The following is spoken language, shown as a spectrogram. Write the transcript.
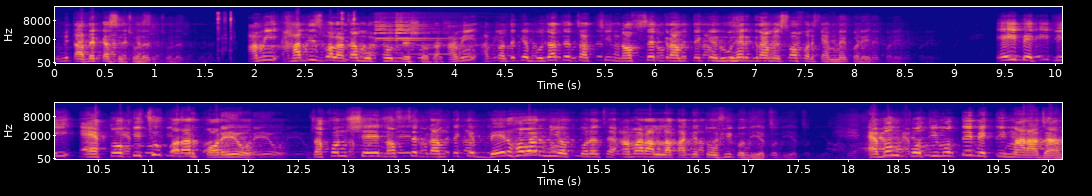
তুমি তাদের কাছে চলে যাও। আমি হাদিস বলাটা মুখ্য উদ্দেশ্য। আমি আপনাদেরকে বোঝাতে চাচ্ছি, নফসের গ্রাম থেকে রুহের গ্রামে সফর কেমনে করে? এই ব্যক্তি এত কিছু করার পরেও যখন সে নফসের গ্রাম থেকে বের হওয়ার নিয়োগ করেছে, আমার আল্লাহ তাকে তৌফিকও দিয়েছে। এবং প্রতিমধ্যে ব্যক্তি মারা যান।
